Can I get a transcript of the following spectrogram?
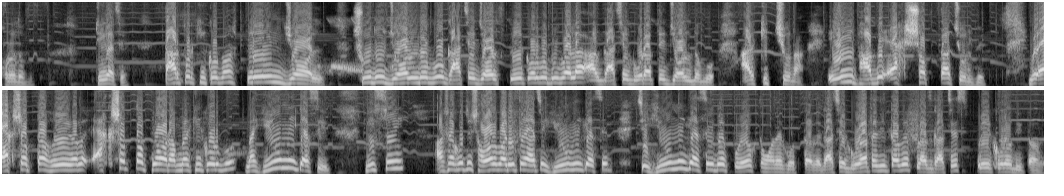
ভরে দেবো। ঠিক আছে? তারপর কি করব? প্লেন জল। শুধু জল দেবো, গাছে জল স্প্রে করব দুবেলা আর গাছে গোড়াতে জল দেবো। আর কিচ্ছু না। এইভাবে এক সপ্তাহ চলবে। এবার এক সপ্তাহ হয়ে গেল। এক সপ্তাহ পর আমরা কি করব? না হিউমিক অ্যাসিড নিশ্চয়ই আশা করছি সবার বাড়িতে আছে হিউমিক অ্যাসিড যে হিউমিক অ্যাসিডের প্রয়োগ তোমাদের করতে হবে। গাছের গোড়াতে দিতে হবে প্লাস গাছে স্প্রে করেও দিতে হবে।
